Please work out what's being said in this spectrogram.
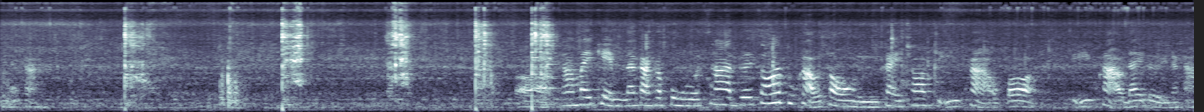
นี่นะคะถ้าไม่เค็มนะคะกระปรุงรสชาติด้วยซอสภูเขาทองหรือใครชอบซีอิ๊วขาวก็ซีอิ๊วขาวได้เลยนะคะ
